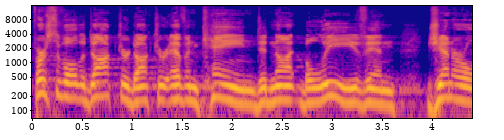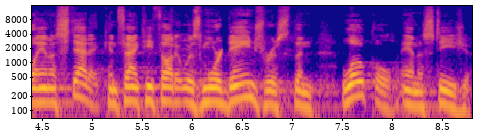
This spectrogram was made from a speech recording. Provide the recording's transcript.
First of all, the doctor, Dr. Evan Kane, did not believe in general anesthetic. In fact, he thought it was more dangerous than local anesthesia.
